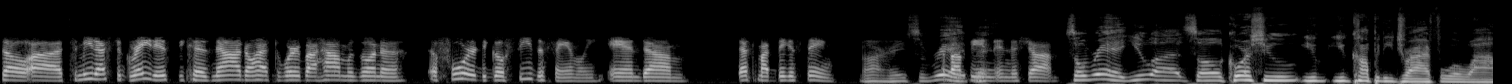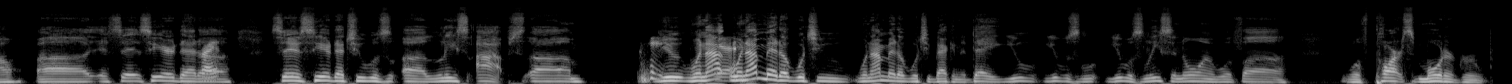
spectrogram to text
So, uh, to me, that's the greatest because now I don't have to worry about how I'm going to afford to go see the family. And, um, that's my biggest thing All right. So Red, about being man- in this job. so Red, you uh so of course you you you company drive for a while. Uh it says here that Right. uh says here that you was uh lease ops. Um you when I Yeah. when I met up with you when I met up with you back in the day, you you was you was leasing on with uh with Parts Motor Group.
